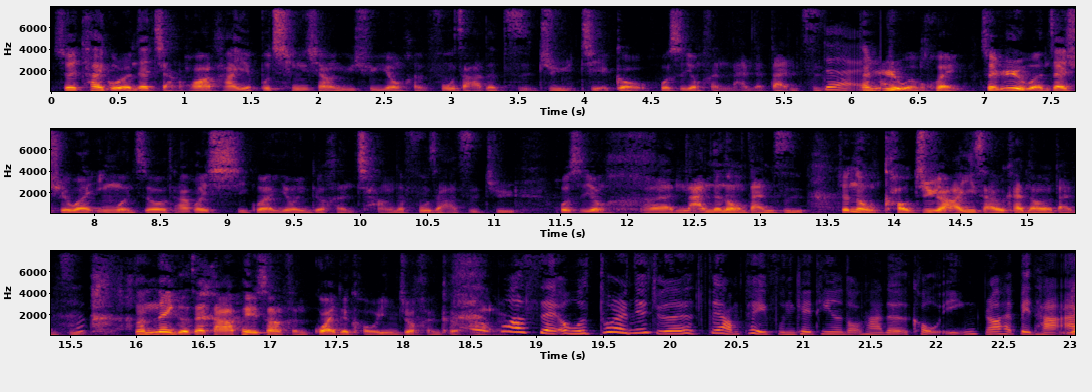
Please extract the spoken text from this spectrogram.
所以泰国人在讲话，他也不倾向于去用很复杂的子句结构，或是用很难的单字。对，但日文会，所以日文在学完英文之后，他会习惯用一个很长的复杂子句。或是用很难的那种单字，就那种考 GRE 才会看到的单字，那那个再搭配上很怪的口音，就很可怕了。哇塞，我突然间觉得非常佩服，你可以听得懂他的口音，然后还被他爱。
